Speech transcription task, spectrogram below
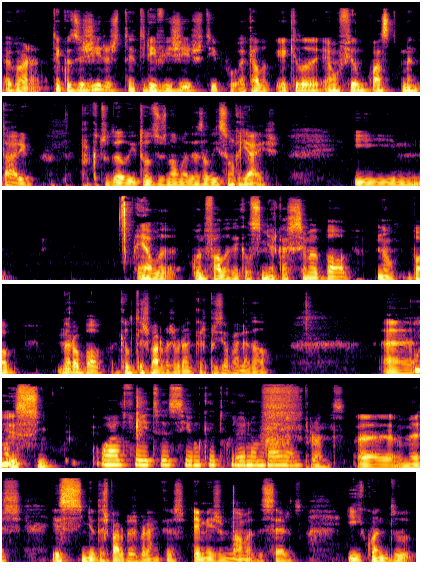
Agora, tem coisas giras, tem trivias giros. Tipo, aquela, aquilo é um filme quase documentário. Porque tudo ali, todos os nómadas ali são reais. E ela, quando fala que aquele senhor que acho que se chama Bob, não, Bob, não era o Bob, aquele das barbas brancas, por isso é Natal. Ah, esse, sen- Wild for you to assume que eu decorei o nome dela. pronto, ah, mas esse senhor das barbas brancas é mesmo nómada, certo? E quando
